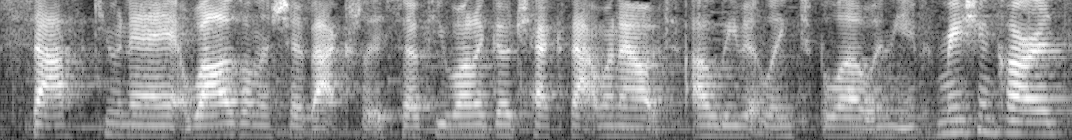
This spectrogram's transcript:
SAS Q&A while I was on the ship actually, so if you wanna go check that one out, I'll leave it linked below in the information cards.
